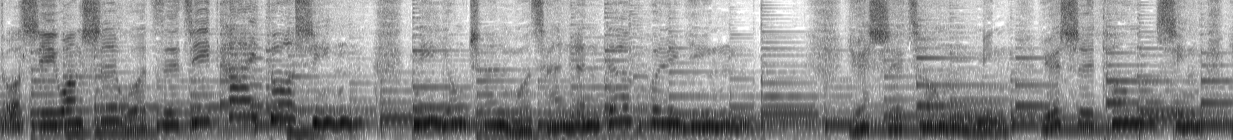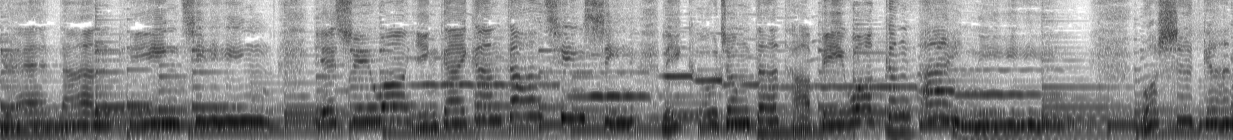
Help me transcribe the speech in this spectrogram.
多希望是我自己太多心。你用沉默残忍的回应，越是聪明，越是痛心，越难平静。也许我应该感到庆幸，你口中的他比我更爱你。我是甘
